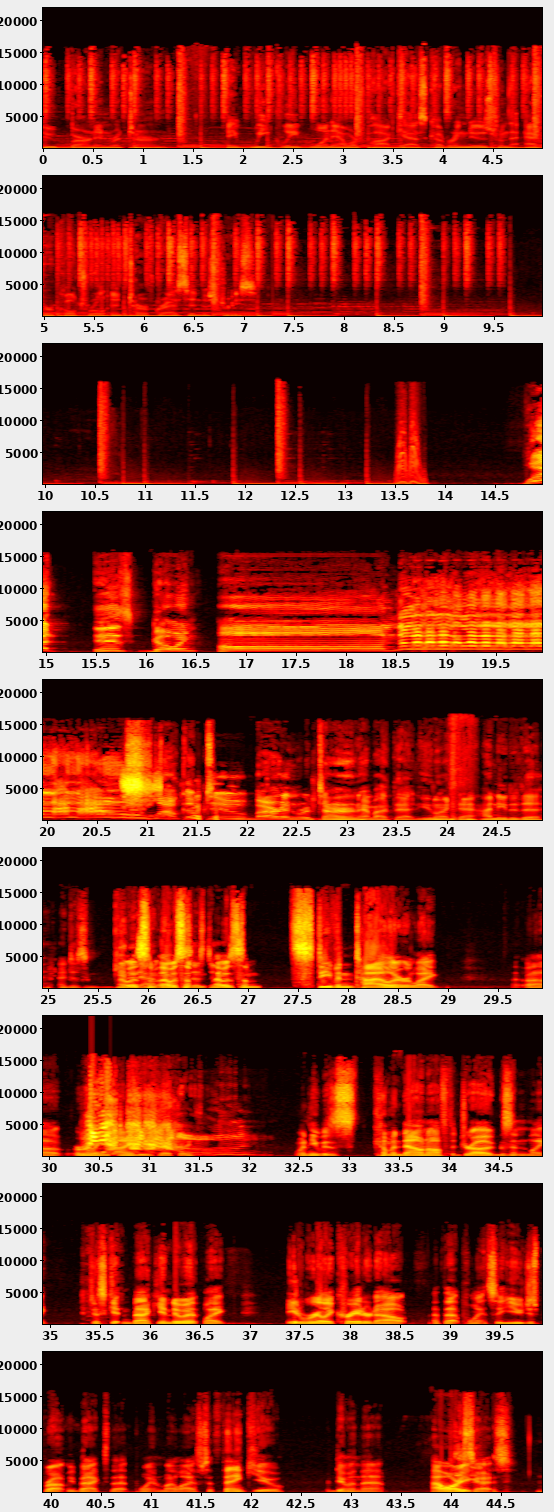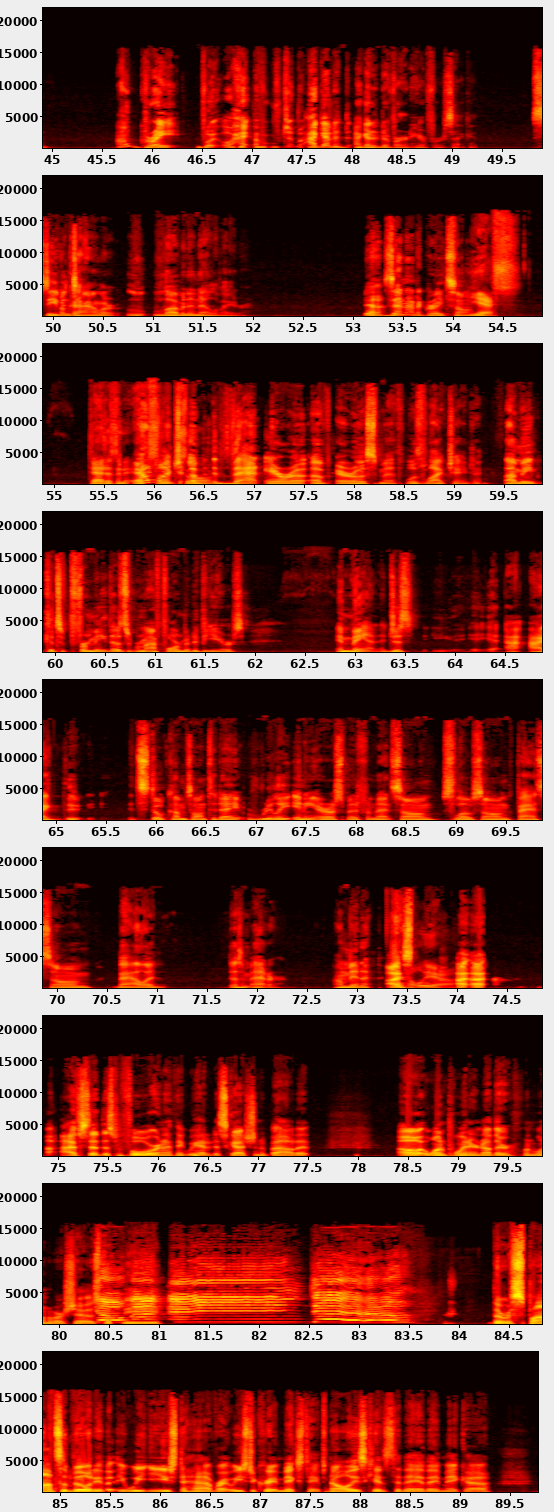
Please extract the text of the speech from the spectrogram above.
to Burn and Return, a weekly one hour podcast covering news from the agricultural and turfgrass industries. What is going on? Welcome to Burn and Return. How about that? You like that? I needed to. I just that was some. That was some. System. That was some Steven Tyler like uh, early '90s right there. when he was coming down off the drugs and like just getting back into it. Like he'd really cratered out at that point. So you just brought me back to that point in my life. So thank you for doing that. How are Listen. you guys? I'm great. I- I got to. I got to divert here for a second. Steven Okay. Tyler, L- "Love in an Elevator." Yeah. Is that not a great song? Yes, that is an How excellent much song. of that era of Aerosmith was life changing? I mean, because for me, those were my formative years, and man, it just, I, I, it still comes on today. Really, any Aerosmith from that song, slow song, fast song, ballad, doesn't matter. I'm in it. I, Hell yeah! I, I I've said this before, and I think we had a discussion about it. Oh, at one point or another on one of our shows, but the the responsibility that we used to have, right? We used to create mixtapes. Now all these kids today, they make a,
